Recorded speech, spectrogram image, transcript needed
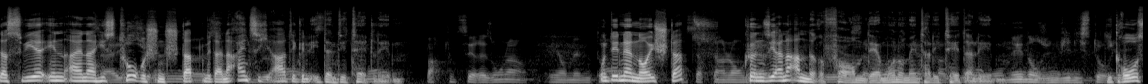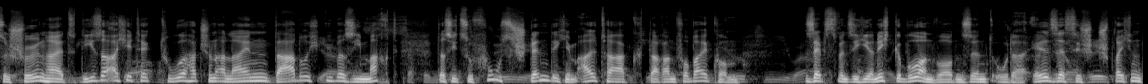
dass wir in einer historischen Stadt mit einer einzigartigen Identität leben. Und in der Neustadt können Sie eine andere Form der Monumentalität erleben. Die große Schönheit dieser Architektur hat schon allein dadurch über sie Macht, dass Sie zu Fuß ständig im Alltag daran vorbeikommen. Selbst wenn Sie hier nicht geboren worden sind oder Elsässisch sprechen,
